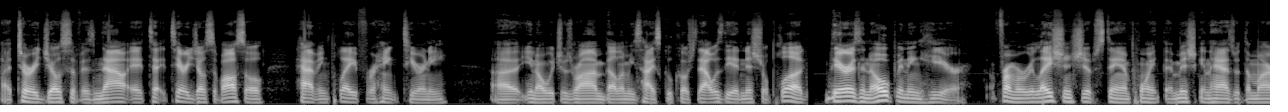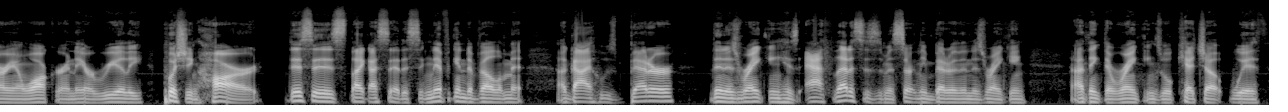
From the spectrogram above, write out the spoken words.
Uh, Terry Joseph is now eh, T- Terry Joseph also having played for Hank Tierney, uh, you know, which was Ron Bellamy's high school coach. That was the initial plug. There is an opening here from a relationship standpoint that Michigan has with the Marion Walker, and they are really pushing hard. This is, like I said, a significant development. A guy who's better than his ranking. His athleticism is certainly better than his ranking. I think the rankings will catch up with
